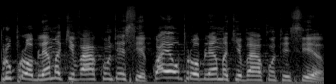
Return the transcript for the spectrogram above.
pro problema que vai acontecer. Qual é o problema que vai acontecer?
